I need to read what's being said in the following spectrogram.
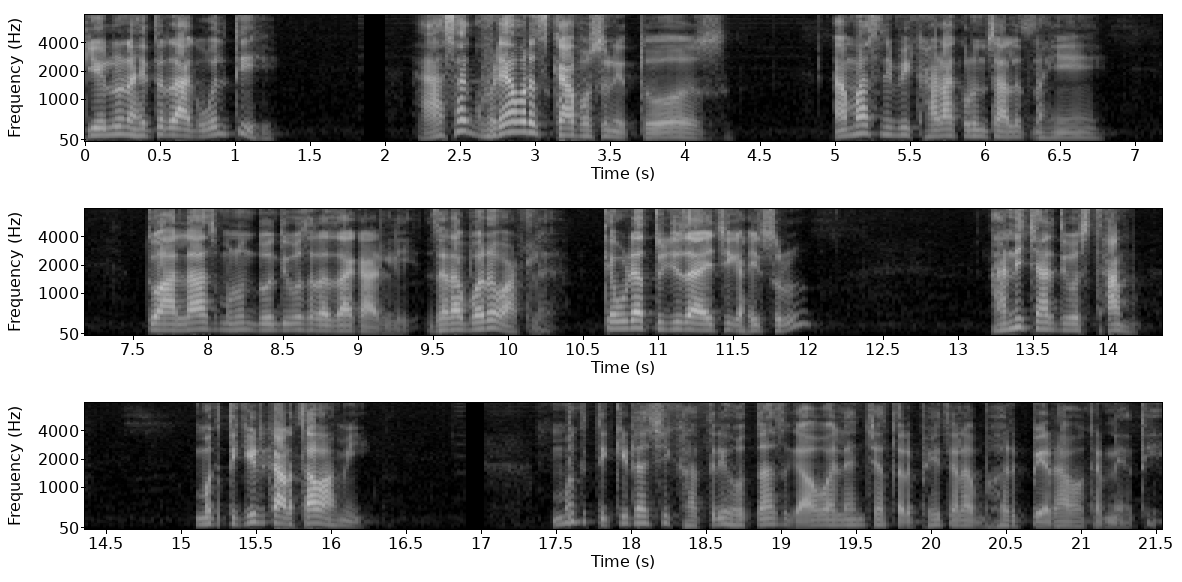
गेलो नाही तर रागवल ती. असा घोड्यावरच का बसून येतोस? आम्हासनी बी खाडा करून चालत नाही. तू आलास म्हणून दोन दिवस रजा काढली. जरा बरं वाटलं. तेवढ्यात तुझी जायची घाई सुरू. आणि चार दिवस थांब. मग तिकीट काढताव आम्ही. मग तिकिटाची खात्री होताच गाववाल्यांच्या तर्फे त्याला भर पेरावा करण्यात येई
